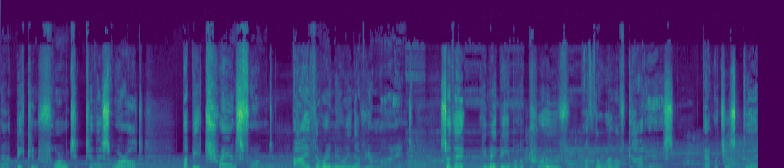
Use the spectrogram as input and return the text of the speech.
not be conformed to this world, but be transformed by the renewing of your mind, so that you may be able to prove what the will of God is, that which is good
